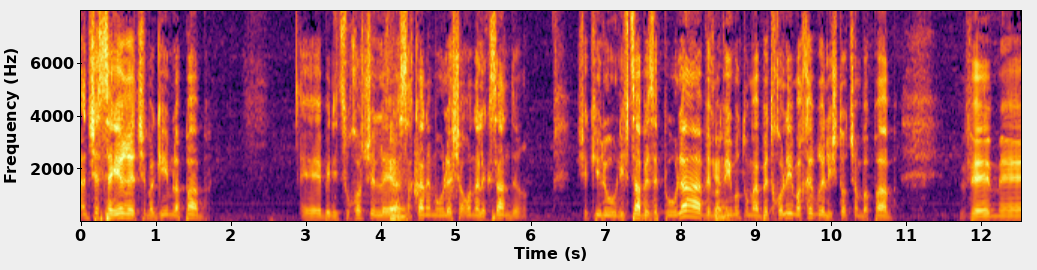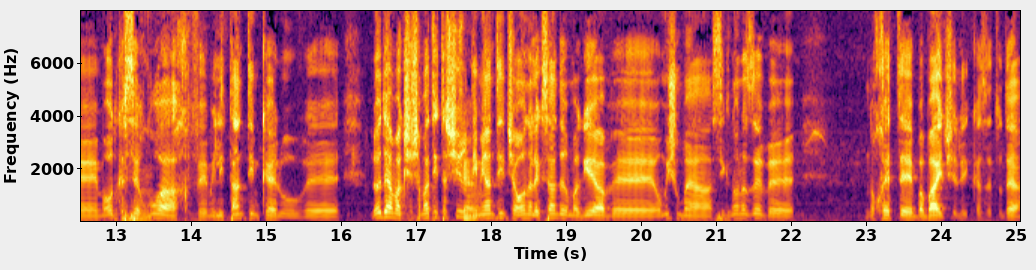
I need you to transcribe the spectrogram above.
אנשי סיירת שמגיעים לפאב, בניצוחו של כן. השחקן המעולה שרון אלכסנדר. שכאילו הוא נפצע באיזה פעולה, ומביאים כן. אותו מהבית חולים, החבר'ה לשתות שם בפאב. והם uh, מאוד גסי mm. רוח, ומיליטנטים כאלו, ולא יודע מה, כששמעתי את השיר, כן. דמיינתי את שרון אלכסנדר מגיע, ו... או מישהו מהסגנון הזה, ונוחת uh, בבית שלי, כזה, אתה יודע,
